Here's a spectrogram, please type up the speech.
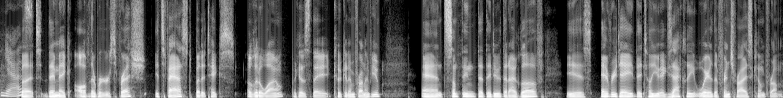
Yes. but they make all of their burgers fresh. It's fast, but it takes a little while because they cook it in front of you. And something that they do that I love is every day they tell you exactly where the french fries come from.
